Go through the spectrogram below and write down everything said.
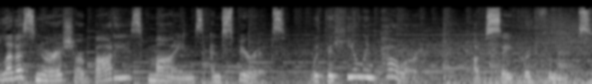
Let us nourish our bodies, minds, and spirits with the healing power of sacred foods.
